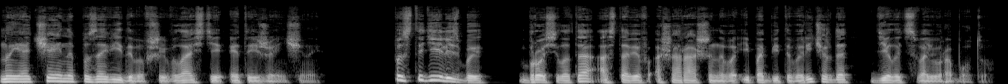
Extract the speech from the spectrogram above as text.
но и отчаянно позавидовавший власти этой женщины. «Постыдились бы», — бросила та, оставив ошарашенного и побитого Ричарда делать свою работу.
